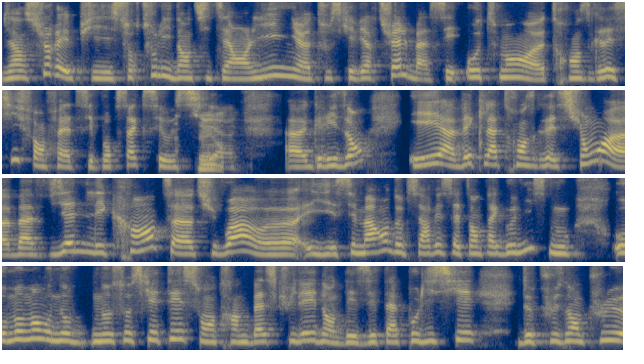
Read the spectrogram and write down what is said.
Bien sûr, et puis surtout l'identité en ligne, tout ce qui est virtuel, bah, c'est hautement euh, transgressif en fait. C'est pour ça que c'est aussi euh, euh, grisant. Et avec la transgression, bah, viennent les craintes. Tu vois, c'est marrant d'observer cet antagonisme où, au moment où nos, sociétés sont en train de basculer dans des états policiers de plus en plus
